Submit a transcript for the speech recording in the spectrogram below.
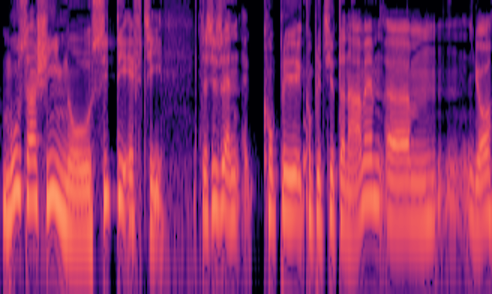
Musashino City FC. Das ist ein komplizierter Name. Ähm, ja,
